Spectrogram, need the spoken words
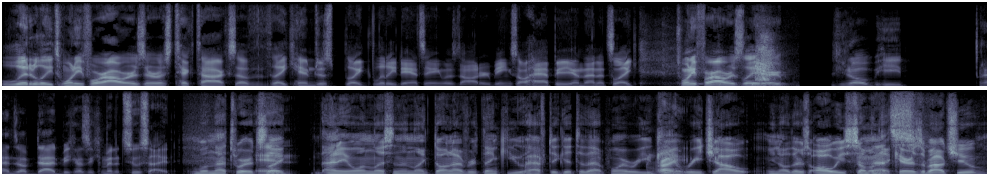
literally 24 hours there was TikToks of like him just like literally dancing with his daughter, being so happy, and then it's like 24 hours later, you know, he ends up dead because he committed suicide. Well, and that's where it's like anyone listening, like, don't ever think you have to get to that point where you can't Right. reach out. You know, there's always someone that cares about you.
